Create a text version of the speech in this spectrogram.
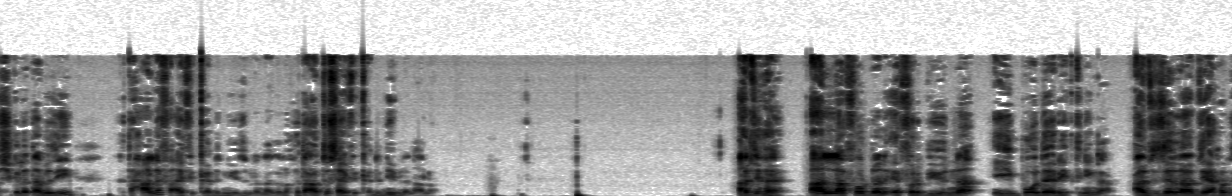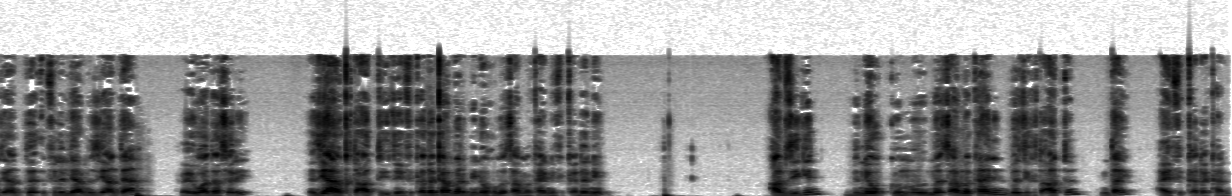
ብሽክለታ በዚ ክትሓልፍ ኣይፍቀድን እዩ ዝብለና ዘሎ። ክትኣቱስ ኣይፍቀድን ይብለና ኣሎ። ኣብዚ ኸ ኣላ fordon är förbjudna i båda riktningar ኣብዚ ዘላ ከምዚኣ ፍልልያ ምዚኣ እንታይ ረይዋ ዳሰሪ እዚኣ ክትኣቱ እዩ ዘይፍቀደካ እምበር ቢነው ክመፃ መካይን ይፍቀደን እዩ። ኣብዚ ግን ብኔው ክመፃ መካይንን በዚ ክትኣቱን እንታይ? ኣይፍቀደካን።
